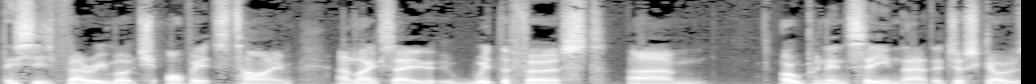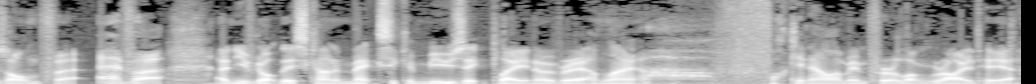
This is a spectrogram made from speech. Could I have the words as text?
This is very much of its time. And like I say, with the first, um, opening scene there that just goes on forever and you've got this kind of Mexican music playing over it. I'm like, oh, fucking hell, I'm in for a long ride here.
